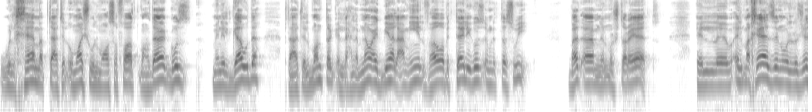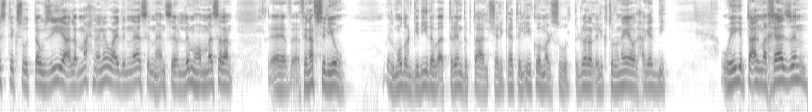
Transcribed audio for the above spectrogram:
والخامة بتاعت القماش والمواصفات ما هو ده جزء من الجودة بتاعت المنتج اللي إحنا بنوعد بيها العميل فهو بالتالي جزء من التسويق بدأ من المشتريات. المخازن وال logistics والتوزيع لما إحنا نوعد الناس إن هنسلمهم مثلا آه، في نفس اليوم. الموضة الجديدة بقى الترند بتاع الشركات ال e-commerce والتجارة الإلكترونية والحاجات دي. ويجي بتاع المخازن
